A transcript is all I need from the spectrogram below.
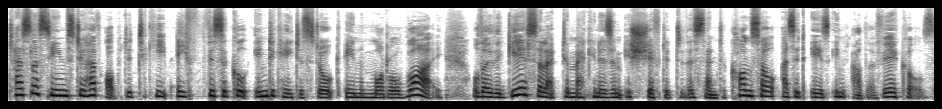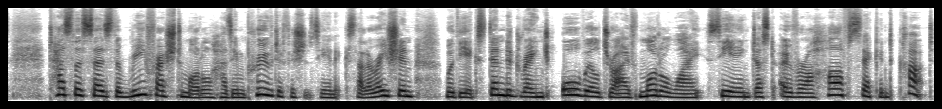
Tesla seems to have opted to keep a physical indicator stalk in Model Y, although the gear selector mechanism is shifted to the center console as it is in other vehicles. Tesla says the refreshed model has improved efficiency and acceleration, with the extended range all wheel drive Model Y seeing just over a half second cut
